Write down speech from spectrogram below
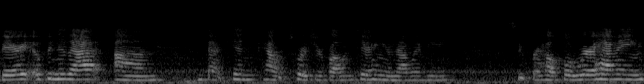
very open to that. Um, that can count towards your volunteering, and that would be super helpful. We're having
